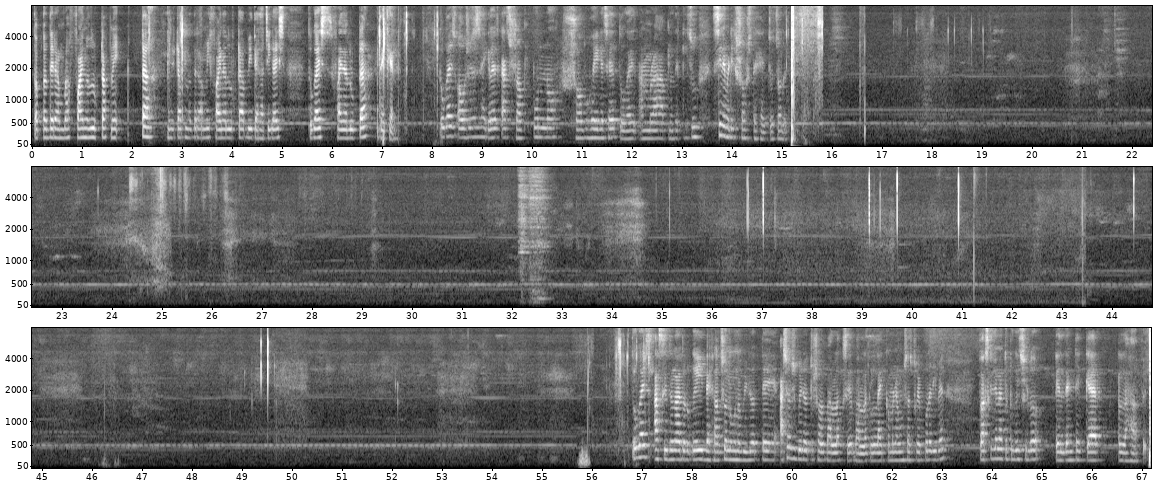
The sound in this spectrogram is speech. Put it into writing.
তো আপনাদের আমরা ফাইনাল লুকটা আপনি একটা মিনিট আপনাদের আমি ফাইনাল লুকটা আপনি দেখাচ্ছি গাইস তো গাইস ফাইনাল লুকটা দেখেন। তো গাইজ অবশেষে সাইকেলের কাজ সম্পূর্ণ সব হয়ে গেছে। তো গাইজ আমরা আপনাদের কিছু সিনেমেটিক শর্টস দেখাই। তো চলেন। তো গাইস আজকের জন্য এতটুকুই। দেখা হচ্ছে অন্য কোনো ভিডিওতে। আশা করছি ভিডিওটা সবাই ভালো লাগছে। ভালো লাগলে লাইক কমেন্ট এবং সাবস্ক্রাইব করে দিবেন। তো আজকের জন্য এতটুকুই ছিল। টেল দেন টেক কেয়ার আল্লাহ হাফেজ।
